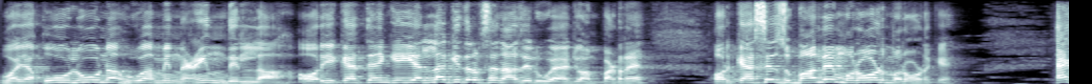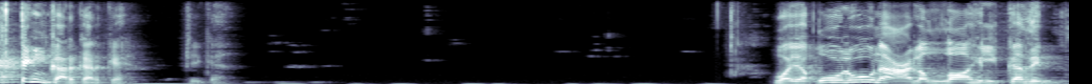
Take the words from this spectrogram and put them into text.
वह यकूलू न हुआ मिन दिल्ला और ये कहते हैं कि ये अल्लाह की तरफ़ से नाजिल हुआ है जो हम पढ़ रहे हैं। और कैसे जुबानें मरोड़ मरोड़ के एक्टिंग कर करके, ठीक है। वह यकूलून कदिब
